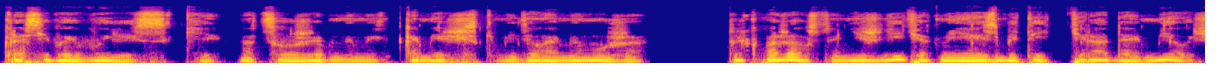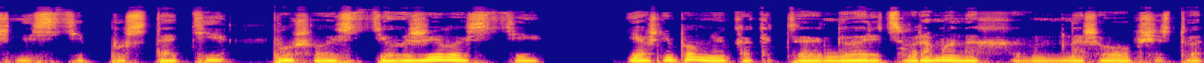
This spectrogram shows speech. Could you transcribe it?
красивой вывески над служебными коммерческими делами мужа. Только, пожалуйста, не ждите от меня избитой тирады о мелочности, пустоте, пошлости, лживости. Я уж не помню, как это говорится в романах нашего общества.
